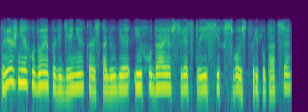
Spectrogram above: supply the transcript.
Прежнее худое поведение, корыстолюбие и худая вследствие сих свойств репутация,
